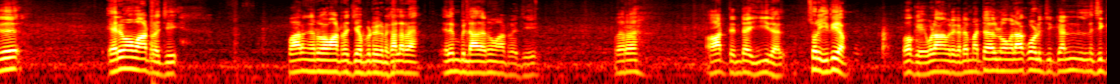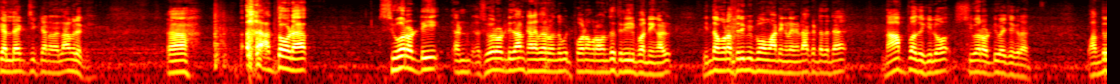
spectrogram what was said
இது எரும மாட்டுறச்சி பாருங்கள் எருவ மாட்டுறச்சி எப்படி இருக்கு கலரை எலும்பு இல்லாத எருவ மாட்டுறச்சி வேறு ஆட்டின் ஈரல். சாரி இதயம். ஓகே இவ்வளோ இருக்கட்டும் மற்ற நோமலாக கோழி சிக்கன் சிக்கன் லெக் சிக்கன் அதெல்லாம் இருக்குது அதோட சிவரொட்டி அண்ட் சிவரொட்டி தான் கணவர் வந்து போன முறை வந்து திரும்பி பண்ணீங்கள் இந்த முறை திரும்பி போக மாட்டீங்களே ஏன்னா கிட்டத்தட்ட நாற்பது கிலோ சிவரொட்டி வச்சுக்கிறேன் வந்து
